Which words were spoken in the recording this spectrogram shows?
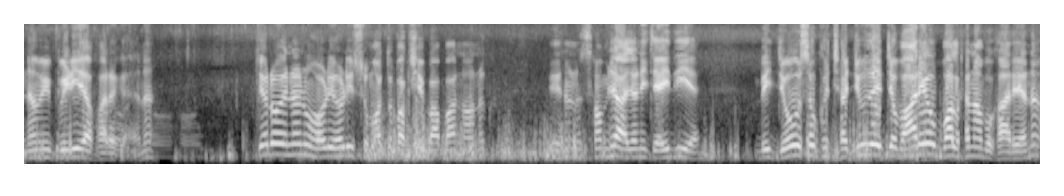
ਨਵੀਂ ਪੀੜ੍ਹੀ ਦਾ ਫ਼ਰਕ ਹੈ ਨਾ ਚਲੋ ਇਹਨਾਂ ਨੂੰ ਹੌਲੀ ਹੌਲੀ ਸੁਮਤ ਬਖਸ਼ੇ ਬਾਬਾ ਨਾਨਕ। ਇਹਨਾਂ ਨੂੰ ਸਮਝ ਆ ਜਾਣੀ ਚਾਹੀਦੀ ਹੈ ਵੀ ਜੋ ਸੁਖ ਛੱਜੂ ਦੇ ਚਵਾਰੇ ਉਹ ਬਲਖ ਨਾ ਬੁਖਾਰਿਆ ਨਾ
